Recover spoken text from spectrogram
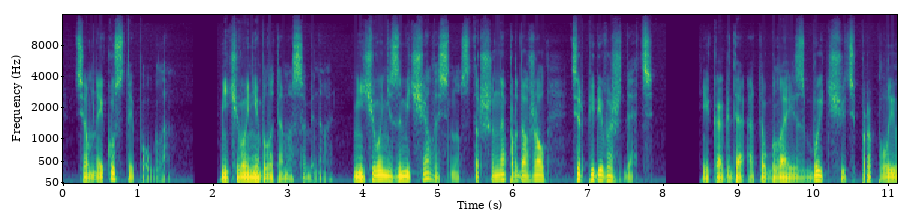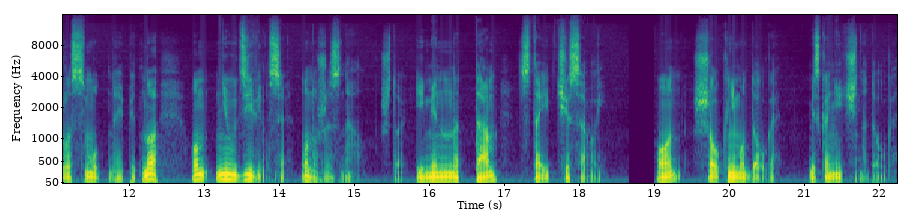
— темные кусты по углам. Ничего не было там особенного. Ничего не замечалось, но старшина продолжал терпеливо ждать. И когда от угла избы чуть проплыло смутное пятно, он не удивился, он уже знал, что именно там стоит часовой. Он шел к нему долго, бесконечно долго,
